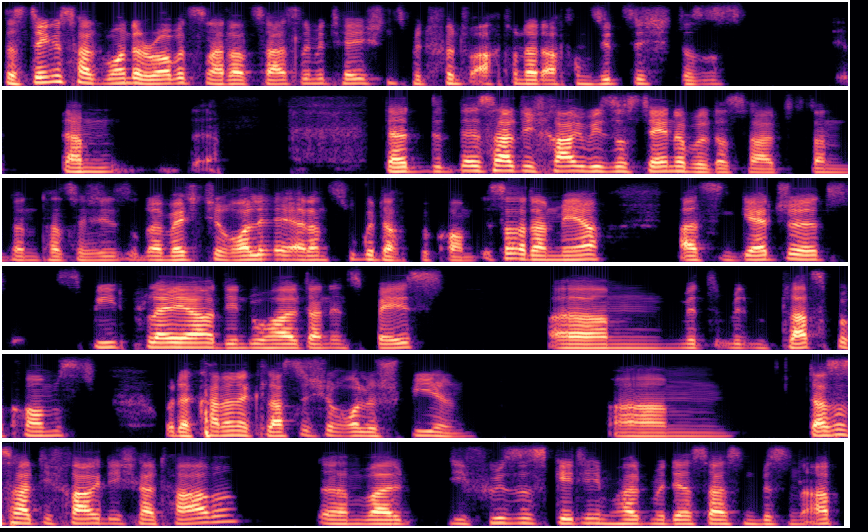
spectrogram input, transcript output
Das Ding ist halt, Wanda Robertson hat halt Size Limitations mit 5,878. Das ist, ähm, da, da ist halt die Frage, wie sustainable das halt dann, dann tatsächlich ist oder welche Rolle er dann zugedacht bekommt. Ist er dann mehr als ein Gadget, Speed Player, den du halt dann in Space ähm, mit, mit einem Platz bekommst, oder kann er eine klassische Rolle spielen? Ähm, das ist halt die Frage, die ich halt habe, ähm, weil die Physis geht ihm halt mit der Size ein bisschen ab.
